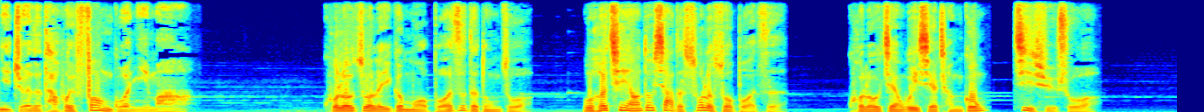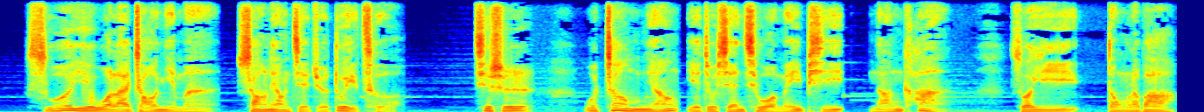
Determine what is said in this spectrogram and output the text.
你觉得他会放过你吗？骷髅做了一个抹脖子的动作，我和青阳都吓得缩了缩脖子。骷髅见威胁成功，继续说：“所以我来找你们商量解决对策。其实我丈母娘也就嫌弃我没皮难看，所以懂了吧？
